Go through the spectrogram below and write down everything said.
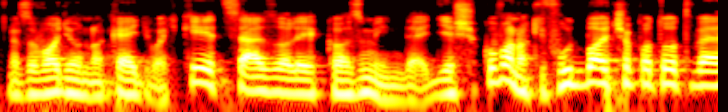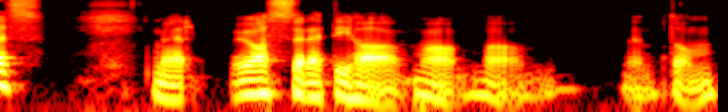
ez a vagyonnak egy vagy két százaléka, az mindegy. És akkor van, aki futballcsapatot vesz, mert ő azt szereti, ha, ha, ha nem tudom,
